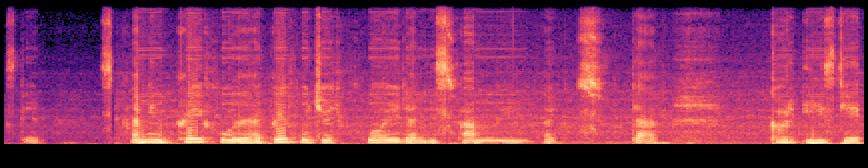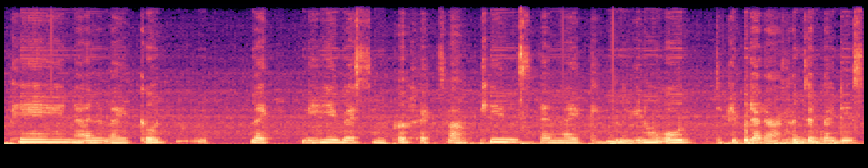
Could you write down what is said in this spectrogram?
scared. So, I mean, pray for I pray for George Floyd and his family, like that God ease their pain and like God like he rest in perfect um, peace and like you know all the people that are affected by this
